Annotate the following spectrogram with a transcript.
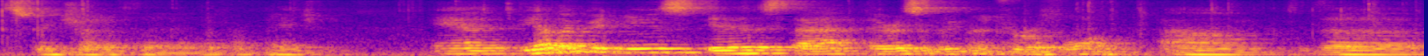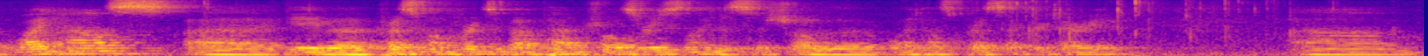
screenshot of the, the front page. And the other good news is that there is a movement for reform. Um, the White House uh, gave a press conference about patent trolls recently. This is a shot of the White House press secretary. Um,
